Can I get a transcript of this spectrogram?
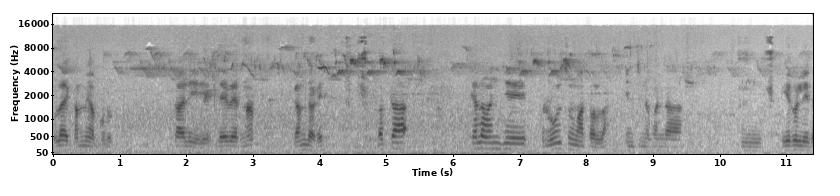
ಉಲಾಯಿ ಕಮ್ಮಿ ಹಾಕೊಂಡು ಖಾಲಿ ದೇವೇರ್ನ ಗಂದೊಡೆ ಬಕ್ಕ ಕೆಲವೊಂಜಿ ರೂಲ್ಸ್ ಮಾತಲ್ಲ ಎಂಚಿನ ಪಂಡ, ಈ ಈರುಳ್ಳಿದ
